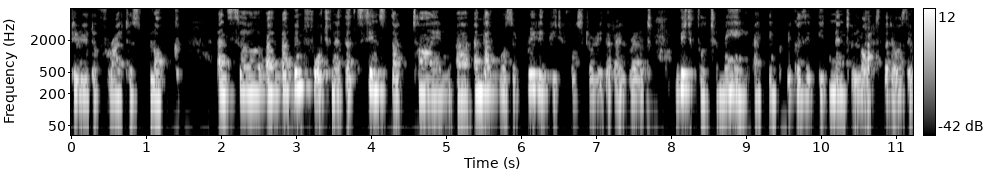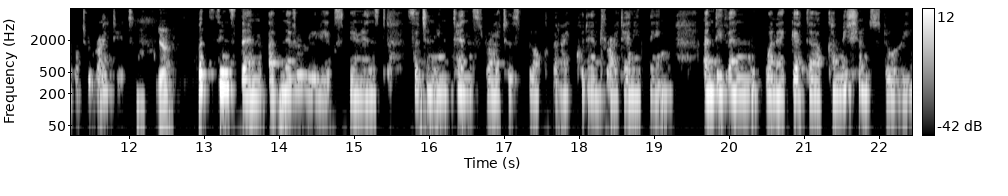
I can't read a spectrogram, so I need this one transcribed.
period of writer's block. And so I've, I've been fortunate that since that time, uh, and that was a really beautiful story that I wrote, beautiful to me, I think, because it, it meant a lot that I was able to write it. Yeah. But since then, I've never really experienced such an intense writer's block that I couldn't write anything. And even when I get a commission story,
